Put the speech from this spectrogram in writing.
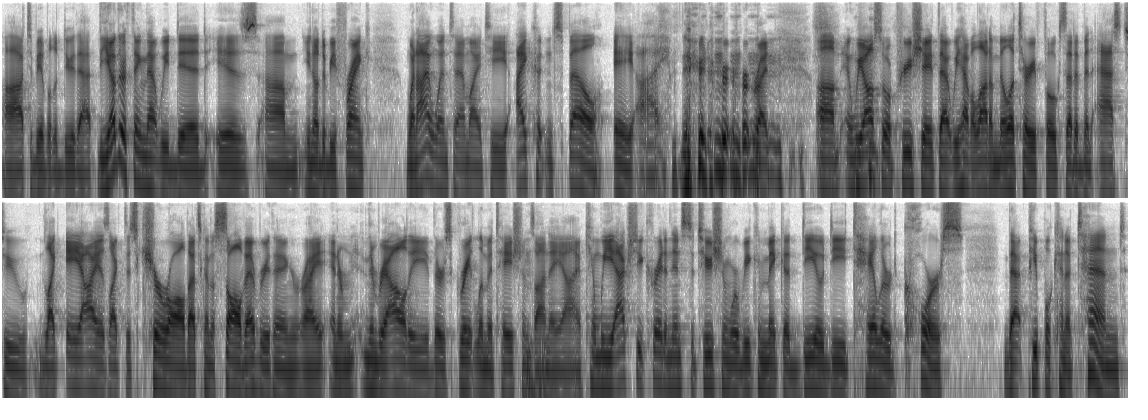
uh, to be able to do that. The other thing that we did is, um, you know, to be frank, when I went to MIT, I couldn't spell AI, right? Um, and we also appreciate that we have a lot of military folks that have been asked to, like, AI is like this cure all that's going to solve everything, right? And in, in reality, there's great limitations mm-hmm. on AI. Can we actually create an institution where we can make a DoD tailored course that people can attend?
